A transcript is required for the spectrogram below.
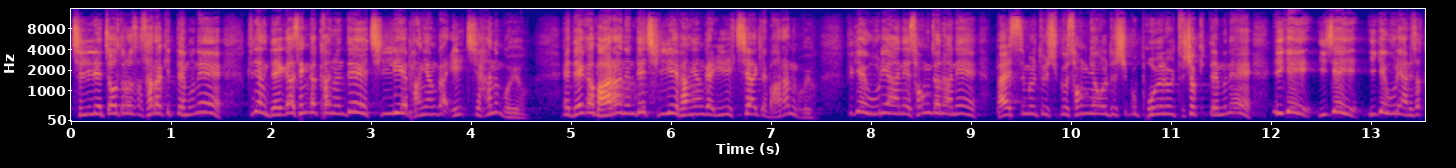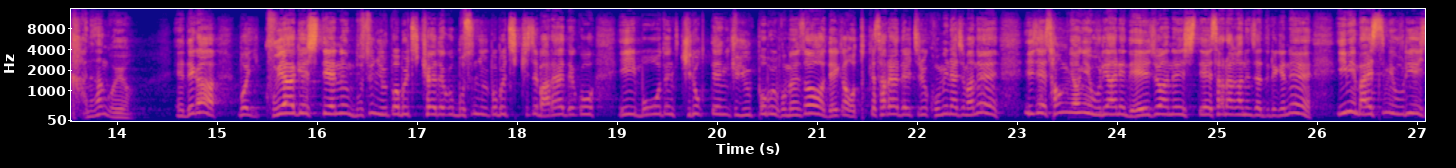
진리에 쪄들어서 살았기 때문에 그냥 내가 생각하는데 진리의 방향과 일치하는 거예요. 내가 말하는데 진리의 방향과 일치하게 말하는 거예요. 그게 우리 안에 성전 안에 말씀을 두시고 성령을 두시고 보혈을 두셨기 때문에 이게 이제 이게 우리 안에서 가능한 거예요. 예, 내가 뭐 구약의 시대에는 무슨 율법을 지켜야 되고 무슨 율법을 지키지 말아야 되고 이 모든 기록된 그 율법을 보면서 내가 어떻게 살아야 될지를 고민하지만은 이제 성령이 우리 안에 내주하는 시대에 살아가는 자들에게는 이미 말씀이 우리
